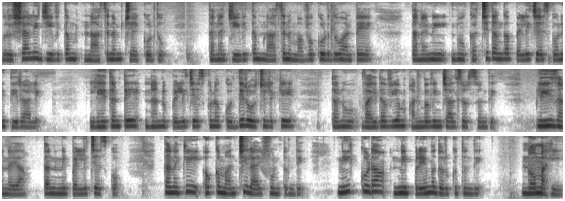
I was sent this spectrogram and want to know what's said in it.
వృషాలి జీవితం నాశనం చేయకూడదు. తన జీవితం నాశనం అవ్వకూడదు అంటే తనని నువ్వు ఖచ్చితంగా పెళ్ళి చేసుకొని తీరాలి. లేదంటే నన్ను పెళ్ళి చేసుకున్న కొద్ది రోజులకే తను వైధవ్యం అనుభవించాల్సి వస్తుంది. ప్లీజ్ అన్నయ్య తనని పెళ్ళి చేసుకో. తనకి ఒక మంచి లైఫ్ ఉంటుంది. నీకు కూడా నీ ప్రేమ దొరుకుతుంది. నో మహి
